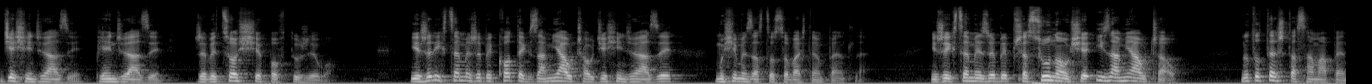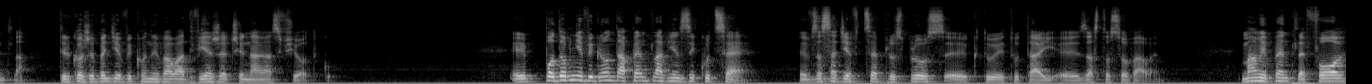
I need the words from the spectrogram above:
10 razy, 5 razy, żeby coś się powtórzyło. Jeżeli chcemy, żeby kotek zamiałczał 10 razy, musimy zastosować tę pętlę. Jeżeli chcemy, żeby przesunął się i zamiałczał, no to też ta sama pętla, tylko że będzie wykonywała dwie rzeczy naraz w środku. Y, podobnie wygląda pętla w języku C w zasadzie w C, y, który tutaj y, zastosowałem. Mamy pętlę for,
